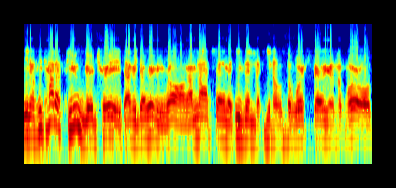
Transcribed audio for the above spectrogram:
you know, he's had a few good trades. I mean, don't get me wrong. I'm not saying that he's been, you know, the worst failure in the world.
